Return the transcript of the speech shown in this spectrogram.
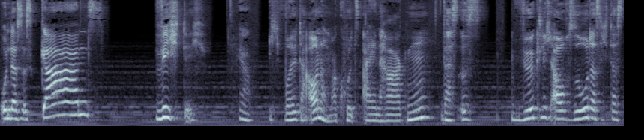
Und das ist ganz wichtig. Ja. Ich wollte auch noch mal kurz einhaken. Das ist wirklich auch so, dass ich das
